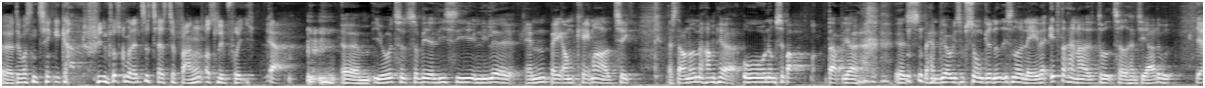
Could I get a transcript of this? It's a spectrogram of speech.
Øh, det var sådan en ting i gamle film, der skulle man altid tages til fange og slippe fri. Ja. øhm, I øvrigt, så, så vil jeg lige sige en lille anden bagom kameraet ting. Altså, der er jo noget med ham her, Onum Sebab, der bliver, øh, han bliver jo ligesom sunket ned i sådan noget lava, efter han har, du ved, taget hans hjerte ud. Ja.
